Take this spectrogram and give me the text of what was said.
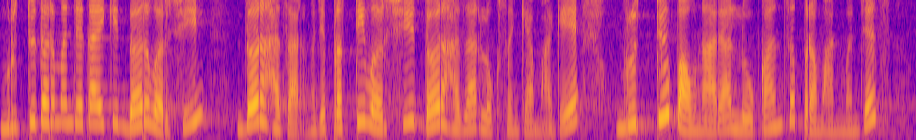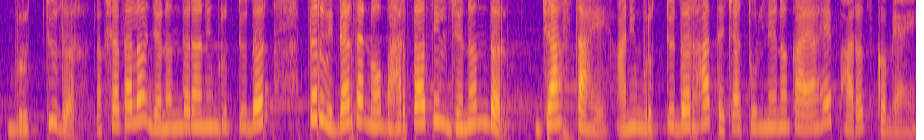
मृत्यूदर म्हणजे काय? की दरवर्षी दर हजार म्हणजे प्रतिवर्षी दर हजार लोकसंख्या मागे मृत्यू पावणाऱ्या लोकांचं प्रमाण म्हणजेच मृत्यूदर. लक्षात आलं? जननदर आणि मृत्यूदर? तर विद्यार्थ्यांनो भारतातील जननदर जास्त आहे आणि मृत्यूदर हा त्याच्या तुलनेनं काय आहे? फारच कमी आहे.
